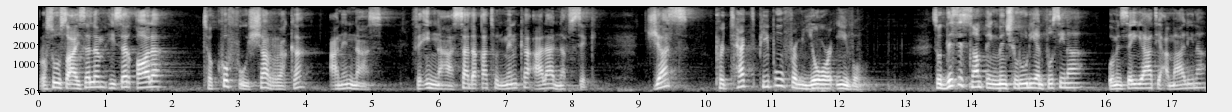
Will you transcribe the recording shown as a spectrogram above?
Rasul sallallahu he said, قال تكف شرك عن الناس فإنها صدقة منك على نفسك. just protect people from your evil. So this is something min shururi anfusina women sayyati amalina.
